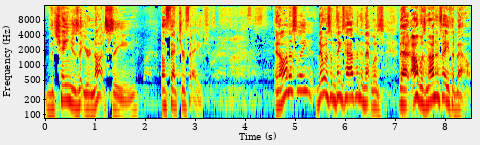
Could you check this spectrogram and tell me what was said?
the changes that you're not seeing affect your faith. And honestly, there were some things happening that was that I was not in faith about.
